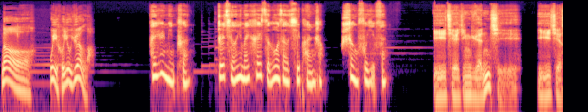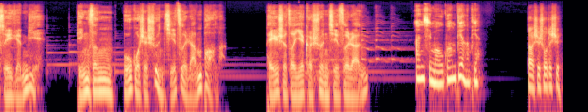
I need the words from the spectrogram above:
那为何又怨了？裴玉抿唇，只起了一枚黑子，落在了棋盘上。胜负已分。一切因缘起，一切随缘灭。贫僧不过是顺其自然罢了。裴世子也可顺其自然。安琪眸光变了变。大师说的是。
